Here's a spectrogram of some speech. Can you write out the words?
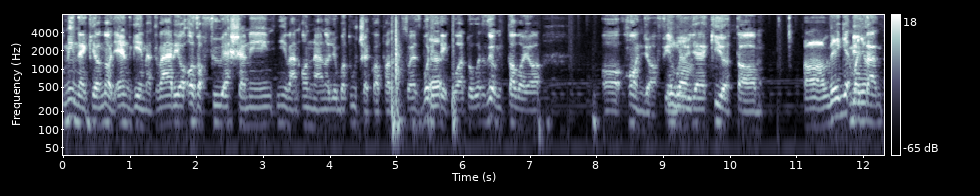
mindenki a nagy endgame-et várja, az a fő esemény, nyilván annál nagyobbat úgyse kaphatunk, szóval ez borítékolható volt, ez olyan, mint tavaly a, a hangya film, Igen. ugye kijött a, A a, miután,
